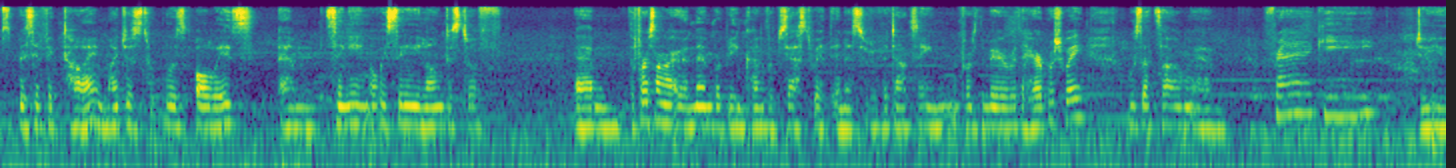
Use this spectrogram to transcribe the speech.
specific time. I just was always um, singing, always singing along to stuff. Um, the first song I remember being kind of obsessed with in a sort of a dancing in front of the mirror with a hairbrush way was that song um, Frankie, do you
